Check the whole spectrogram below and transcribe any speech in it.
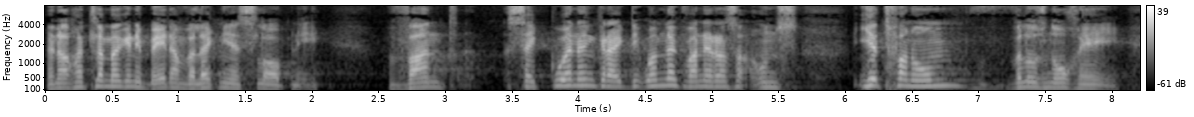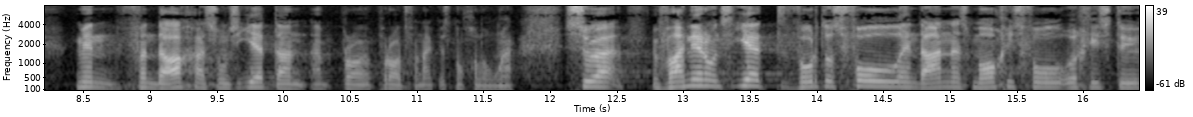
En dan gaan klim ek in die bed dan wil ek nie eens slaap nie. Want sy koninkryk, die oomblik wanneer ons ons eet van hom, wil ons nog hê. Meen vandag as ons eet dan praat, praat van ek is nogal honger. So wanneer ons eet, word ons vol en dan is magies vol oogies toe.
